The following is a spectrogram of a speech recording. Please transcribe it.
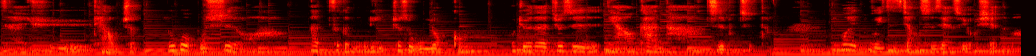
才去调整。如果不是的话，那这个努力就是无用功。我觉得就是你要看它值不值得，因为我一直讲时间是有限的嘛。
